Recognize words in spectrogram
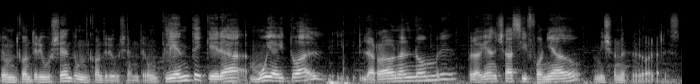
de un contribuyente, un contribuyente, un cliente que era muy habitual y le erraron al nombre, pero habían ya sifoneado millones de dólares.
